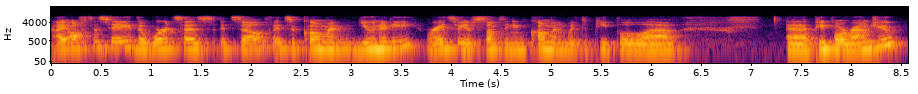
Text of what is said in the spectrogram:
I often say the word says itself. It's a common unity, right? So you have something in common with the people, uh, uh, people around you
